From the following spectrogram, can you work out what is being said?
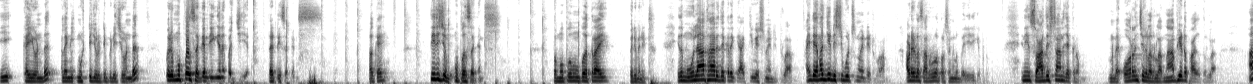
ഈ കൈ കൊണ്ട് അല്ലെങ്കിൽ മുഷ്ടി ചുരുട്ടി പിടിച്ചുകൊണ്ട് ഒരു മുപ്പത് സെക്കൻഡ് ഇങ്ങനെ പഞ്ച് ചെയ്യുക. തേർട്ടി സെക്കൻഡ്സ് ഓക്കെ തിരിച്ചും മുപ്പത് സെക്കൻഡ്സ് അപ്പോൾ മുപ്പത് മുപ്പത് എത്രയായി? ഒരു മിനിറ്റ് ഇത് മൂലാധാര ചക്രയ്ക്ക് ആക്ടിവേഷന് വേണ്ടിയിട്ടുള്ളതാണ്. അതിന്റെ എനർജി ഡിസ്ട്രിബ്യൂഷന് വേണ്ടിയിട്ടുള്ളതാണ്. അവിടെയുള്ള സർവ പ്രശ്നങ്ങളും പരിഹരിക്കപ്പെടും. ഇനി സ്വാധിഷ്ഠാന ചക്രം നമ്മുടെ ഓറഞ്ച് കളറുള്ള നാഭിയുടെ ഭാഗത്തുള്ള ആ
